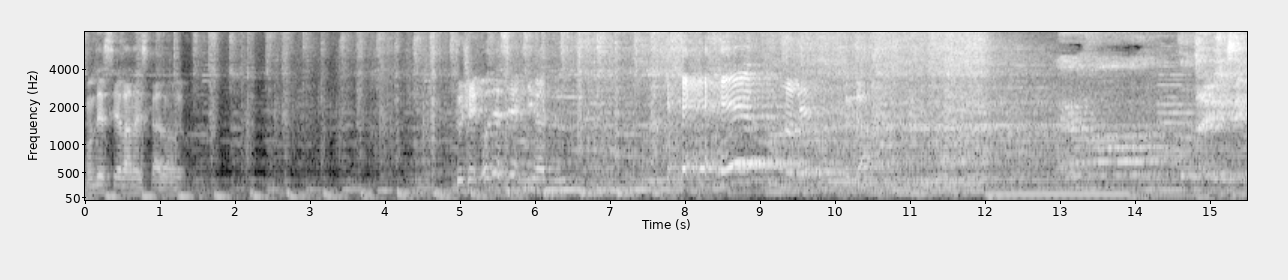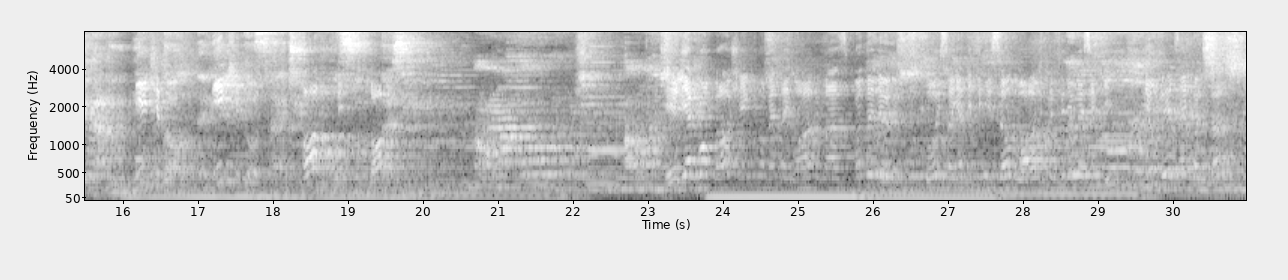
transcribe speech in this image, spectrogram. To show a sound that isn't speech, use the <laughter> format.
Vamos descer lá na escada, vamos ver. Tu chegou a descer aqui antes. Nítido, nítido, top, top. Ele ia comprar o vezes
